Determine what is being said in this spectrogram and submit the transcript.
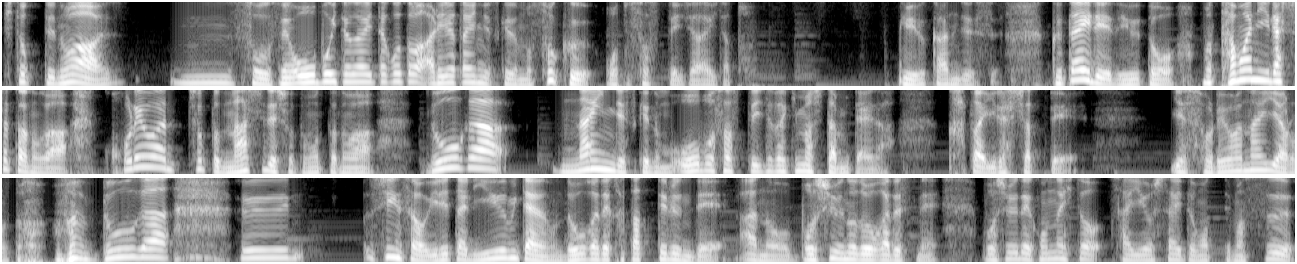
人っていうのは、んそうですね、応募いただいたことはありがたいんですけども、即落とさせていただいたと。いう感じです。具体例で言うと、まあ、たまにいらっしゃったのが、これはちょっとなしでしょと思ったのは、動画ないんですけども応募させていただきましたみたいな方いらっしゃって、いや、それはないやろと。動画、審査を入れた理由みたいなのを動画で語ってるんで、あの、募集の動画ですね。募集でこんな人採用したいと思ってます。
